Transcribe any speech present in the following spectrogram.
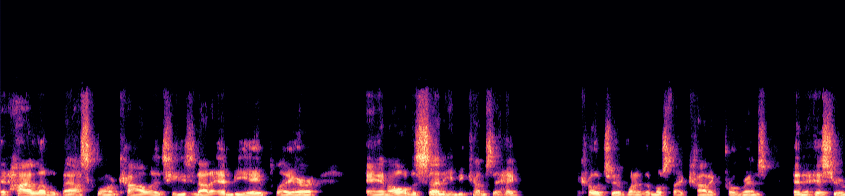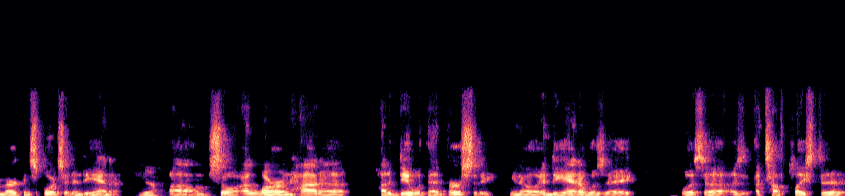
at high level basketball in college. He's not an NBA player and all of a sudden he becomes the head coach of one of the most iconic programs in the history of American sports at Indiana. Yeah. Um, so I learned how to how to deal with adversity. You know, Indiana was a was a, a, tough place to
